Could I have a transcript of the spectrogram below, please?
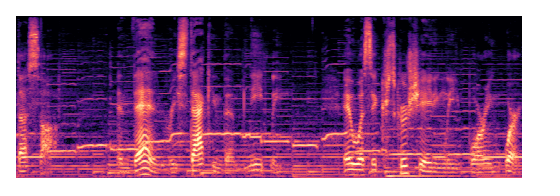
dust off, and then restacking them neatly. It was excruciatingly boring work.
